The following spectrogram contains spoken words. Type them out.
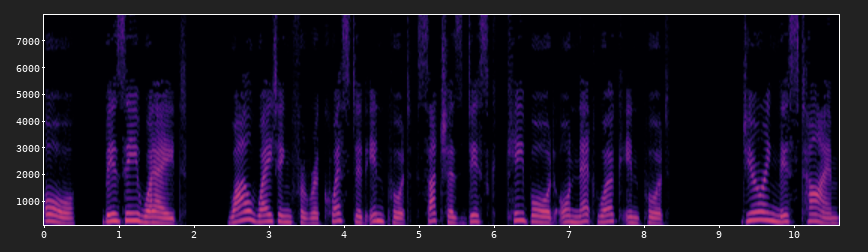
or busy wait while waiting for requested input such as disk, keyboard or network input. During this time,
